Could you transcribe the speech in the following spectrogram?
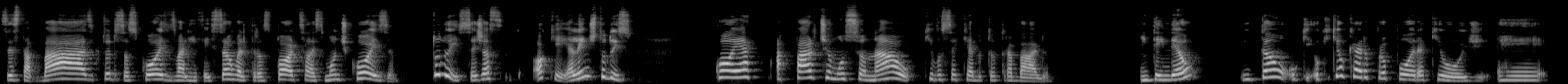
cesta básica, todas essas coisas, vale refeição, vale transporte, sei lá, esse monte de coisa, tudo isso, você já. Ok, além de tudo isso, qual é a, a parte emocional que você quer do teu trabalho? Entendeu? Então, o que, o que eu quero propor aqui hoje é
